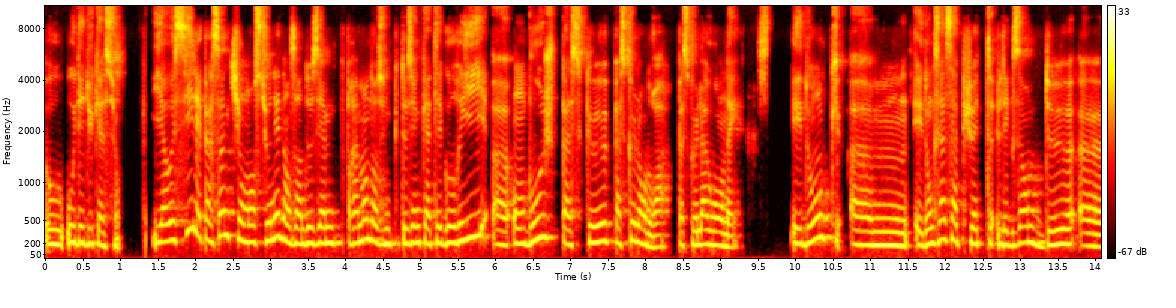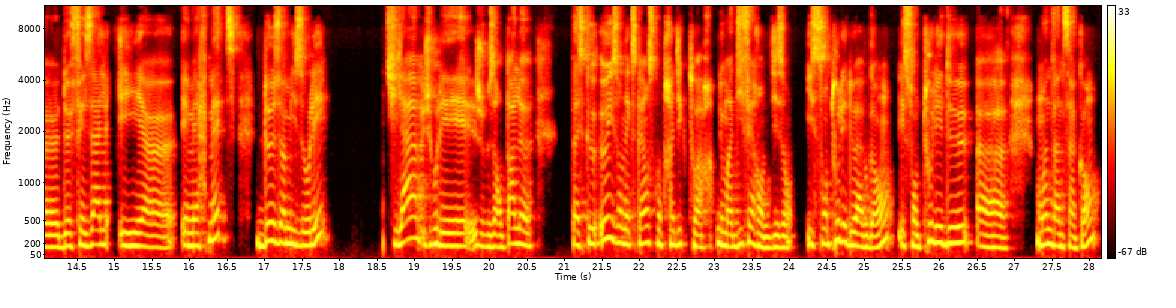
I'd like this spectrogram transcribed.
ou, ou d'éducation. Il y a aussi les personnes qui ont mentionné dans un deuxième, vraiment dans une deuxième catégorie, euh, on bouge parce que parce que l'endroit, parce que là où on est. Et donc, euh, et donc ça, ça a pu être l'exemple de euh, de Faisal et euh, et Mehmet, deux hommes isolés, qui là, je voulais, je vous en parle parce que eux, ils ont une expérience contradictoire, du moins différente, disons. Ils sont tous les deux afghans, ils sont tous les deux euh, moins de 25 ans.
